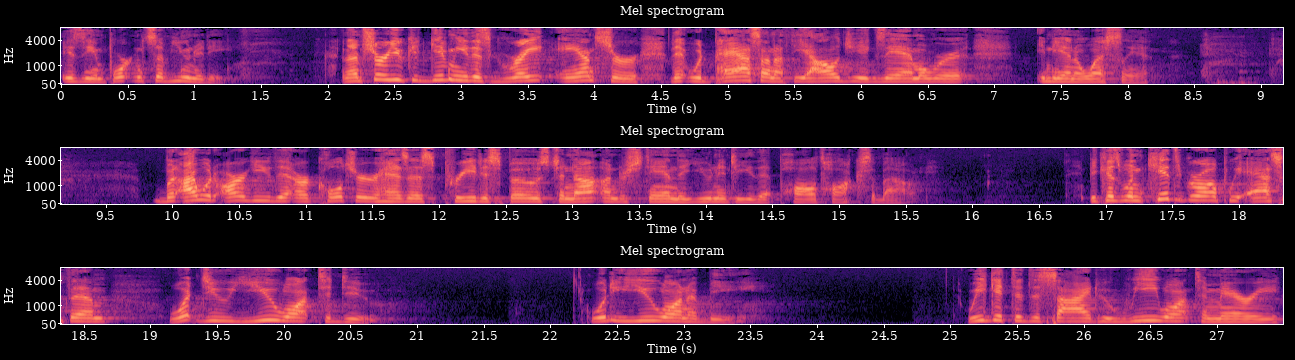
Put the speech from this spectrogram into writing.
is the importance of unity? And I'm sure you could give me this great answer that would pass on a theology exam over at Indiana Wesleyan. But I would argue that our culture has us predisposed to not understand the unity that Paul talks about. Because when kids grow up, we ask them, What do you want to do? What do you want to be? We get to decide who we want to marry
